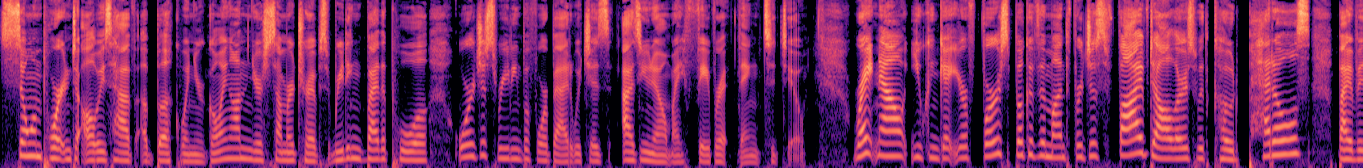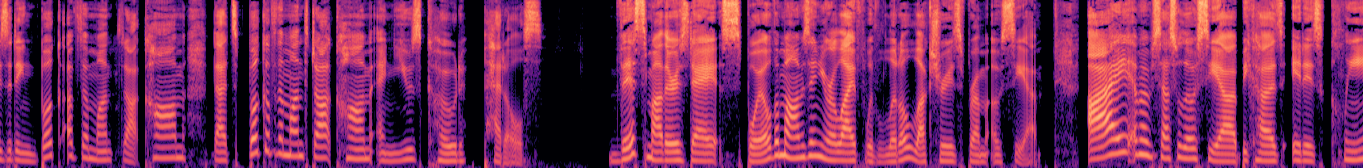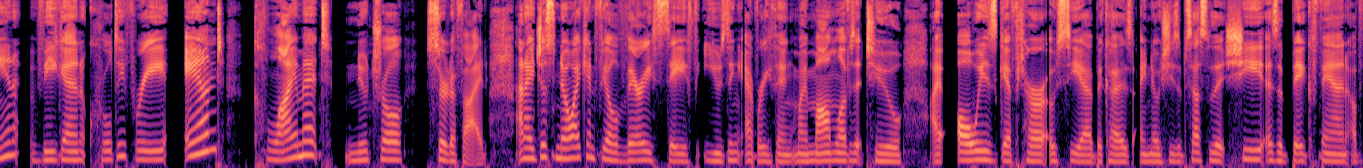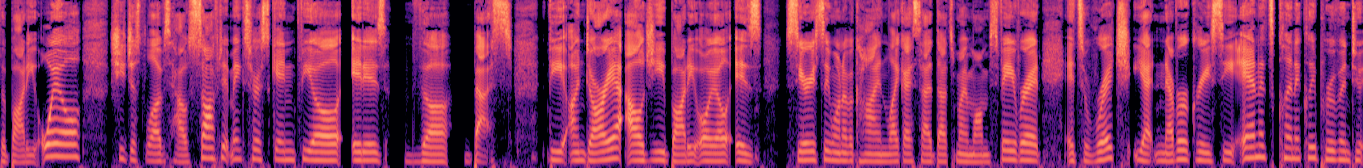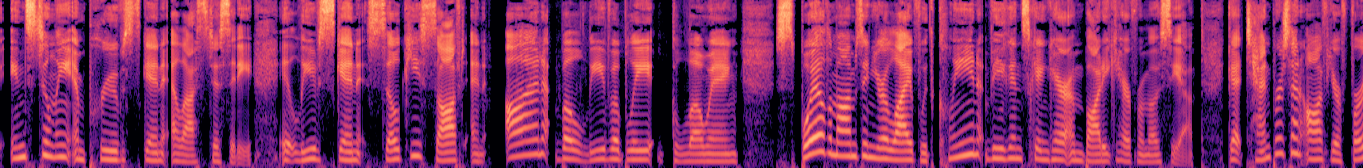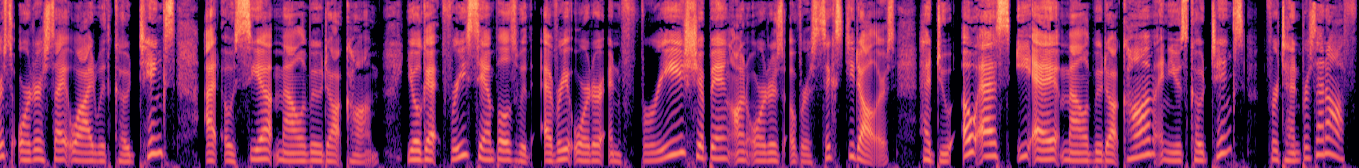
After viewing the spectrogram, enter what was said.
so important to always have a book when you're going on your summer trips, reading by the pool, or just reading before bed, which is, as you know, my favorite thing to do. Right now, you can get your first book of the month for just $5 with code PETALS by visiting bookofthemonth.com. That's bookofthemonth.com and use code PETALS. This Mother's Day, spoil the moms in your life with little luxuries from Osea. I am obsessed with Osea because it is clean, vegan, cruelty free, and climate neutral certified. And I just know I can feel very safe using everything. My mom loves it too. I always gift her Osea because I know she's obsessed with it. She is a big fan of the body oil. She just loves how soft it makes her skin feel. It is the best. The Undaria algae body oil is seriously one of a kind. Like I said, that's my mom's favorite. It's rich yet never greasy, and it's clinically proven to instantly improve skin elasticity. It leaves skin silky, soft, and unbelievably glowing. Spoil the moms in your life with clean vegan skincare and body care from Osea. Get 10% off your first order site wide with code TINX at OseaMalibu.com. You'll get free samples with every order and free shipping on orders over $60. Head to OSEAMalibu.com and use code TINX for 10% off.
